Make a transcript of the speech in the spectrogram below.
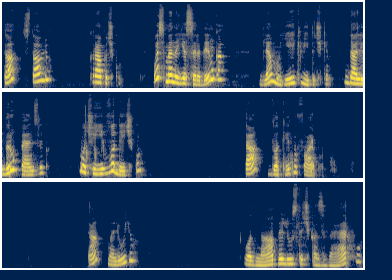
та ставлю крапочку. Ось в мене є серединка для моєї квіточки. Далі беру пензлик, мочу її в водичку та блакитну фарбу. Та малюю одна пелюсточка зверху,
